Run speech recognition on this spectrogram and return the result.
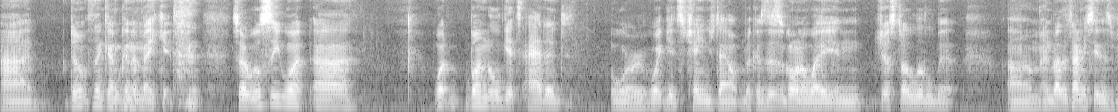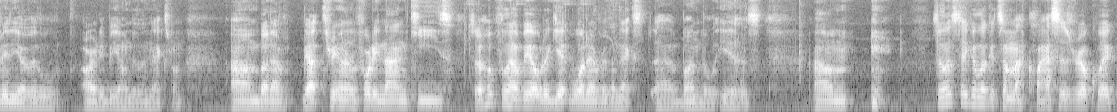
I don't think I'm going to make it. so we'll see what... Uh, what bundle gets added or what gets changed out because this is going away in just a little bit. Um, and by the time you see this video, it'll already be on to the next one. Um, but I've got 349 keys, so hopefully I'll be able to get whatever the next uh, bundle is. Um, so let's take a look at some of my classes real quick.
